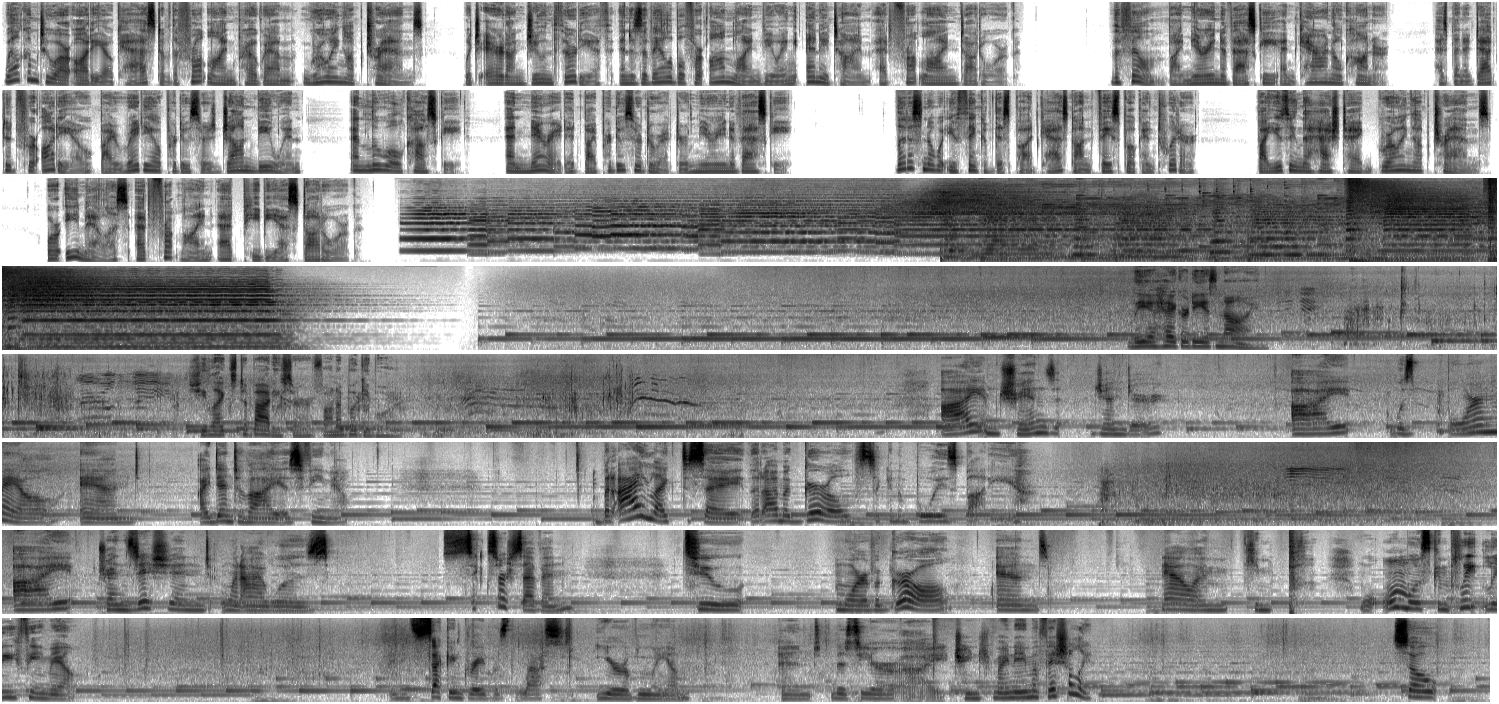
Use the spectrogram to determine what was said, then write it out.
Welcome to our audio cast of the Frontline program Growing Up Trans, which aired on June 30th and is available for online viewing anytime at frontline.org. The film by Miri Navasky and Karen O'Connor has been adapted for audio by radio producers John Biewen and Lu Olkowski and narrated by producer director Miri Navasky. Let us know what you think of this podcast on Facebook and Twitter by using the hashtag GrowingUpTrans or email us at frontline at pbs.org. Leah Haggerty is nine. She likes to body surf on a boogie board. I am transgender. I was born male and identify as female. But I like to say that I'm a girl stuck in a boy's body. I transitioned when I was six or seven to more of a girl, and now I'm com- well, almost completely female. And second grade was the last year of Lamb, and this year I changed my name officially. So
